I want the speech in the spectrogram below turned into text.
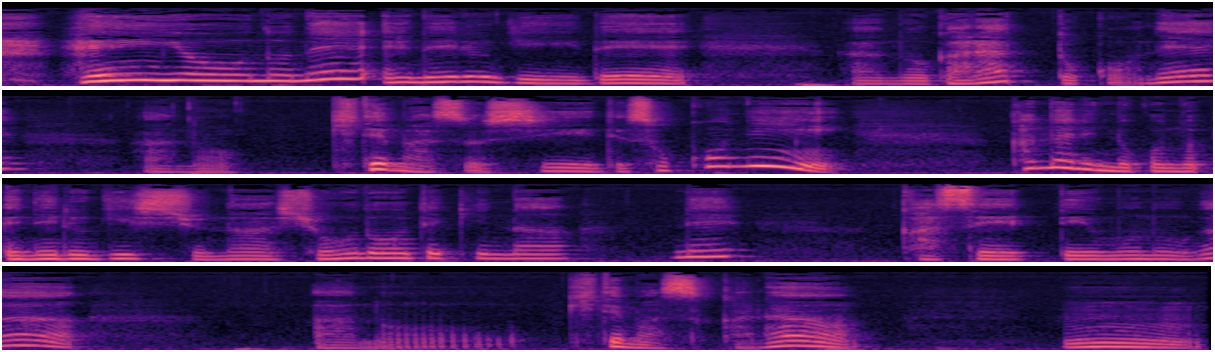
変容のねエネルギーであのガラッとこうねあの来てますしでそこにかなりのこのエネルギッシュな衝動的なね火星っていうものがあの来てますからうん。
